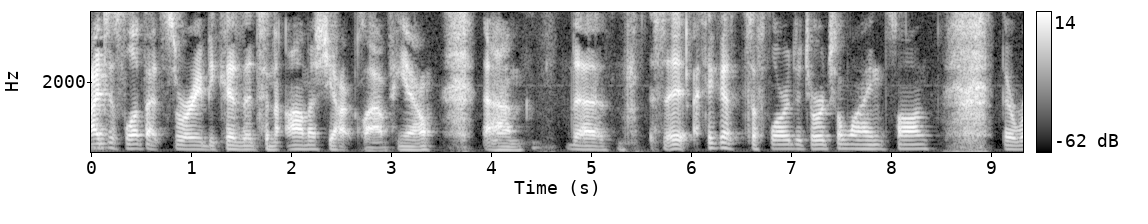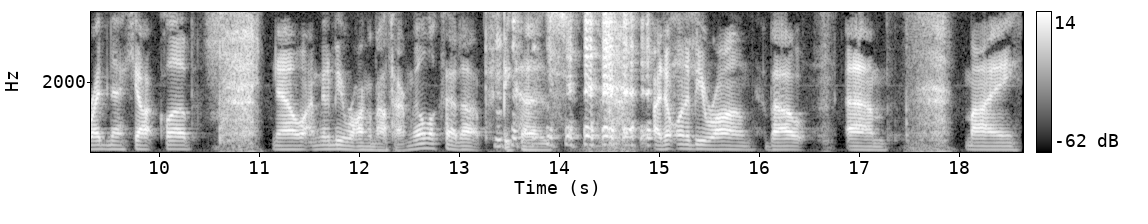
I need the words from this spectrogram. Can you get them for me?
I just love that story because it's an Amish yacht club, you know. Um, the it, I think it's a Florida Georgia Line song, the Redneck Yacht Club. No, I'm going to be wrong about that. I'm going to look that up because I don't want to be wrong about um, my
